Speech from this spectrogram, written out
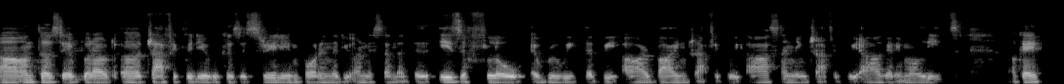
Uh, on Thursday, I put out a traffic video because it's really important that you understand that there is a flow every week that we are buying traffic, we are sending traffic, we are getting more leads. Okay.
